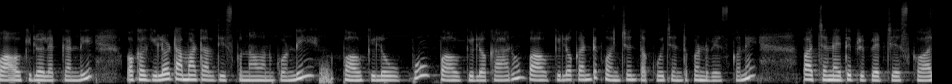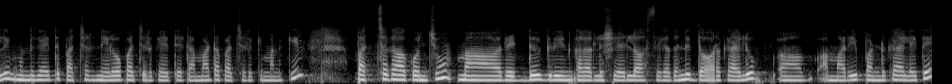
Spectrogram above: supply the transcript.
పావు కిలో లెక్క అండి ఒక కిలో టమాటాలు తీసుకున్నాం అనుకోండి పావు కిలో ఉప్పు పావు కిలో కారం పావు కిలో కంటే కొంచెం తక్కువ చింతపండు వేసుకొని పచ్చడిని అయితే ప్రిపేర్ చేసుకోవాలి. ముందుగా అయితే పచ్చడి నిలవ పచ్చడికి అయితే టమాటా పచ్చడికి మనకి పచ్చగా కొంచెం మా రెడ్ గ్రీన్ కలర్లో షేడ్లో వస్తాయి కదండి దోరకాయలు మరి పండుకాయలు అయితే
